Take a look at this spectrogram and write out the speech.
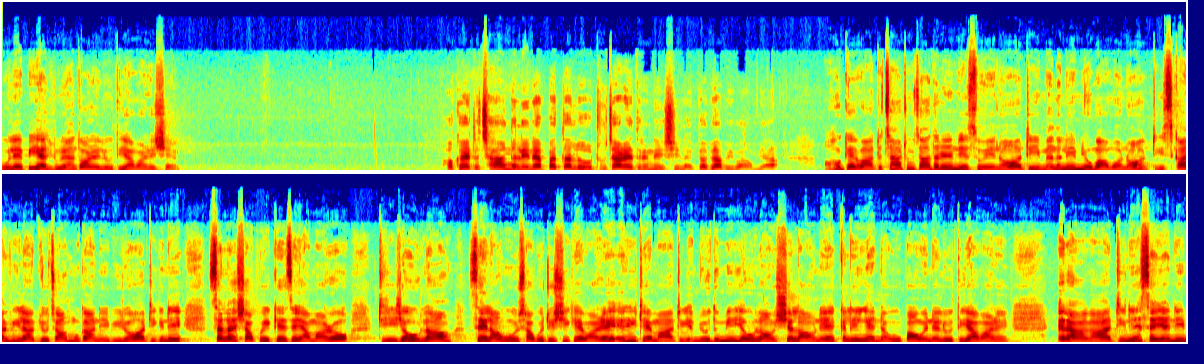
ကိုလည်းပေးရလှူဒန်းသွားတယ်လို့သိရပါတယ်ရှင်။ ဟုတ်ကဲ့တခြားငလင်နဲ့ပတ်သက်လို့ထူးခြားတဲ့သတင်းတွေရှိရင်ပြောပြပေးပါအောင်ဗျဟုတ်ကဲ့ပါတခြားထူးခြားသတင်းတွေဆိုရင်တော့ဒီမန္တလေးမြို့ပါပေါ့နော်ဒီ Sky Villa ပြိုကျမှုကနေပြီးတော့ဒီကနေ့ဆက်လက်ရှာဖွေကယ်ဆယ်ရမှာတော့ဒီရုပ်လောင်း10လောင်းကိုရှာဖွေတွေ့ရှိခဲ့ပါတယ်အဲ့ဒီထဲမှာဒီအမျိုးသမီးရုပ်လောင်း10လောင်းနဲ့ကလေးငယ်2ဦးပါဝင်တယ်လို့သိရပါတယ် အဲ့ဒါကဒီနေ့10ရက်နေ့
